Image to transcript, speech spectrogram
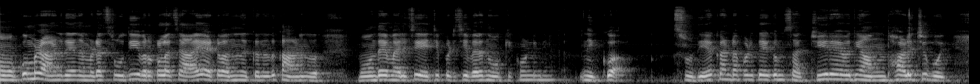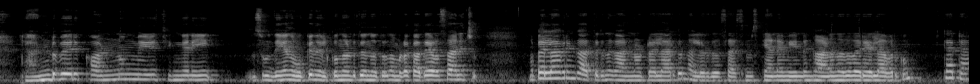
നോക്കുമ്പോഴാണ് ഇതേ നമ്മുടെ ശ്രുതി ഇവർക്കുള്ള ചായ ആയിട്ട് വന്ന് നിൽക്കുന്നത് കാണുന്നത്. മോന്തയെ വലിച്ച് കയറ്റി പിടിച്ച് ഇവരെ നോക്കിക്കൊണ്ടിങ്ങനെ നിൽക്കുക. ശ്രുതിയെ കണ്ടപ്പോഴത്തേക്കും സച്ചി രേവതി അന്താളിച്ചു പോയി. രണ്ടുപേര് കണ്ണും വീഴ്ച ഇങ്ങനെ ഈ ശ്രുതിയെ നോക്കി നിൽക്കുന്നിടത്ത് നിന്നിട്ട് നമ്മുടെ കഥ അവസാനിച്ചു. അപ്പോൾ എല്ലാവരും കാത്തിരുന്ന് കാണണം കേട്ടോ എല്ലാവർക്കും നല്ലൊരു ദിവസം. ആശംസിക്കുകയാണെങ്കിൽ വീണ്ടും കാണുന്നത് വരെ എല്ലാവർക്കും ടാറ്റാ.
